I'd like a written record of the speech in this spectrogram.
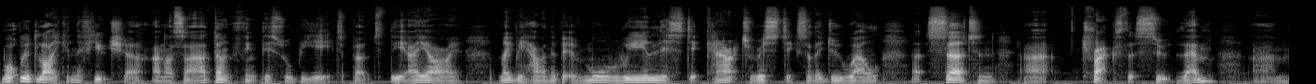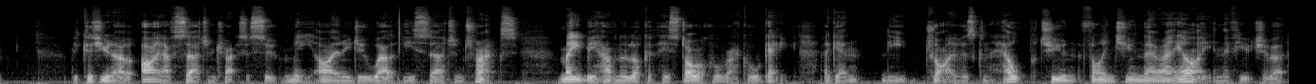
what we'd like in the future, and I say I don't think this will be it, but the AI maybe having a bit of more realistic characteristics so they do well at certain uh, tracks that suit them. Um, because you know, I have certain tracks that suit me, I only do well at these certain tracks. Maybe having a look at historical record, gate again, the drivers can help tune fine tune their AI in the future. But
